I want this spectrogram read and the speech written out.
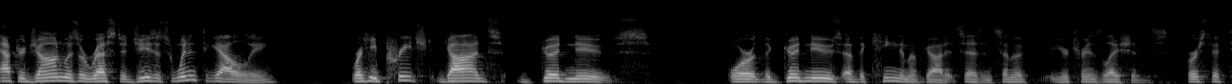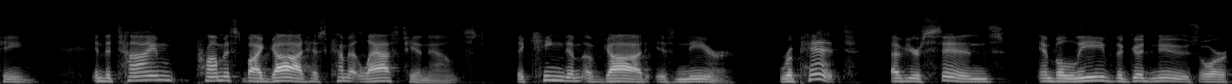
after John was arrested, Jesus went into Galilee where he preached God's good news, or the good news of the kingdom of God, it says in some of your translations. Verse 15. In the time promised by God has come at last, he announced. The kingdom of God is near. Repent of your sins and believe the good news or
